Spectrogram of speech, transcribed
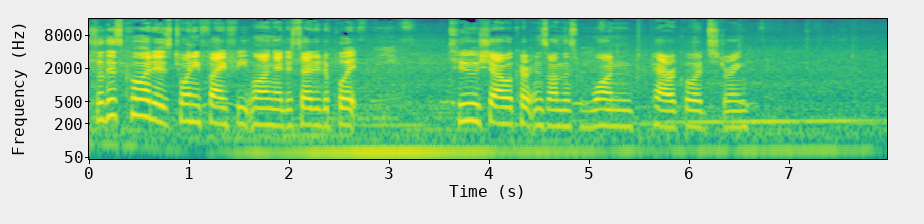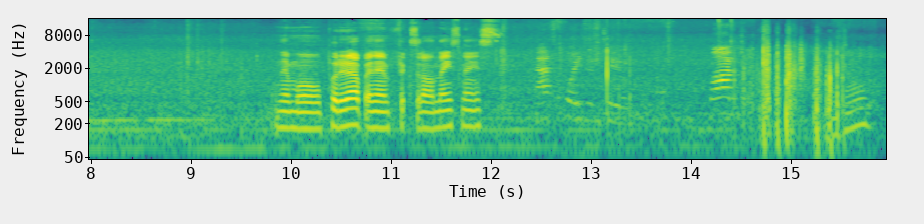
So this cord is 25 feet long. I decided to put two shower curtains on this one paracord string. And then we'll put it up and then fix it all nice, nice. That's poison too. Mom. Mm -hmm.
